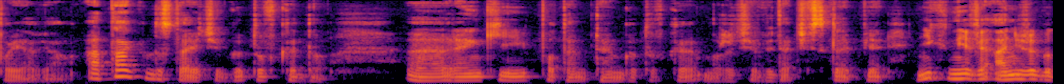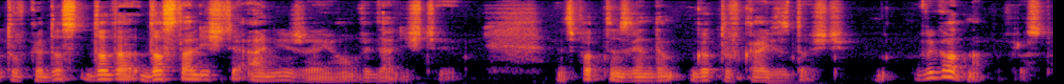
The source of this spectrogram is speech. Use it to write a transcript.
pojawiały. A tak dostajecie gotówkę do e, ręki, potem tę gotówkę możecie wydać w sklepie. Nikt nie wie ani, że gotówkę dostaliście, ani, że ją wydaliście. Więc pod tym względem gotówka jest dość no, wygodna po prostu.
